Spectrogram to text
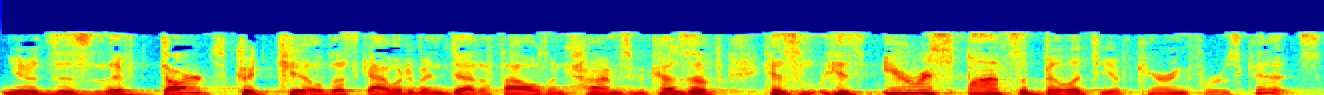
you know, this, if darts could kill, this guy would have been dead a thousand times because of his, his irresponsibility of caring for his kids.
